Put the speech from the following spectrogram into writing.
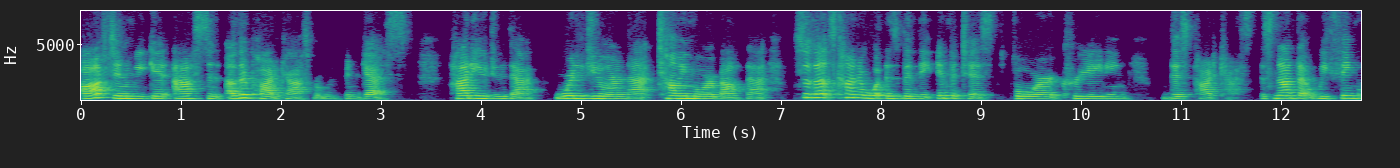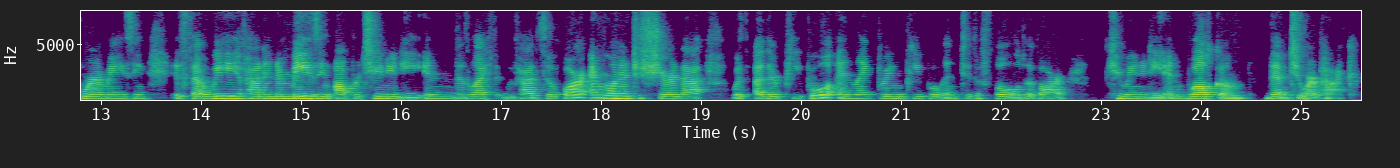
often we get asked in other podcasts where we've been guests how do you do that where did you learn that? Tell me more about that. So that's kind of what has been the impetus for creating this podcast. It's not that we think we're amazing, it's that we have had an amazing opportunity in the life that we've had so far and wanted to share that with other people and like bring people into the fold of our community and welcome them to our pack.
